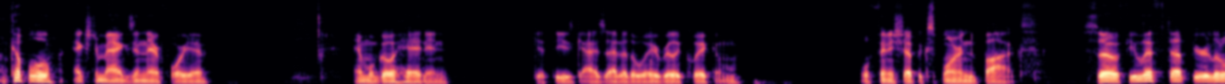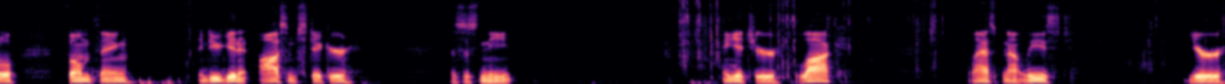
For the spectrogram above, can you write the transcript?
a couple extra mags in there for you. And we'll go ahead and get these guys out of the way really quick and we'll finish up exploring the box. So if you lift up your little foam thing, and you do get an awesome sticker. This is neat. And get your lock. Last but not least, your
